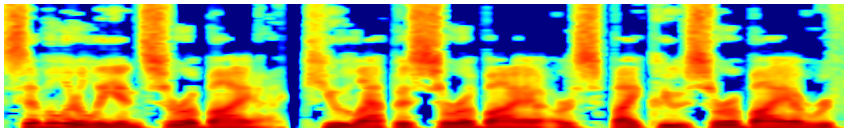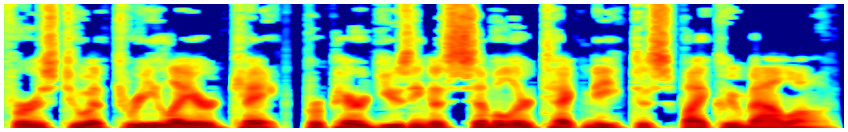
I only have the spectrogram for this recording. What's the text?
Similarly in Surabaya, Kue lapis Surabaya or spiku Surabaya refers to a three-layered cake, prepared using a similar technique to spiku Malang.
